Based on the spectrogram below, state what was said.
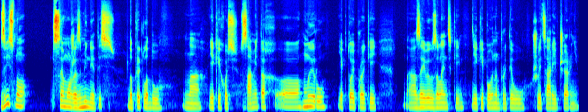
Звісно, все може змінитись. До прикладу, на якихось самітах е, миру, як той, про який е, заявив Зеленський, який повинен пройти у Швейцарії в червні.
